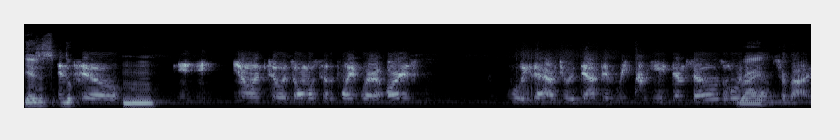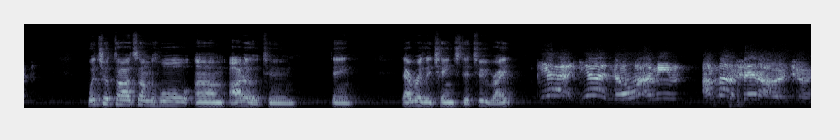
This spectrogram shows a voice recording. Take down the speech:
Yeah, just the, until hmm you, you know, until it's almost to the point where artists will either have to adapt and recreate themselves or Right. they won't survive. What's your thoughts on the whole um, auto tune thing? That really changed it too, right? Yeah, yeah, no, I mean, I'm not a fan of auto-tune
